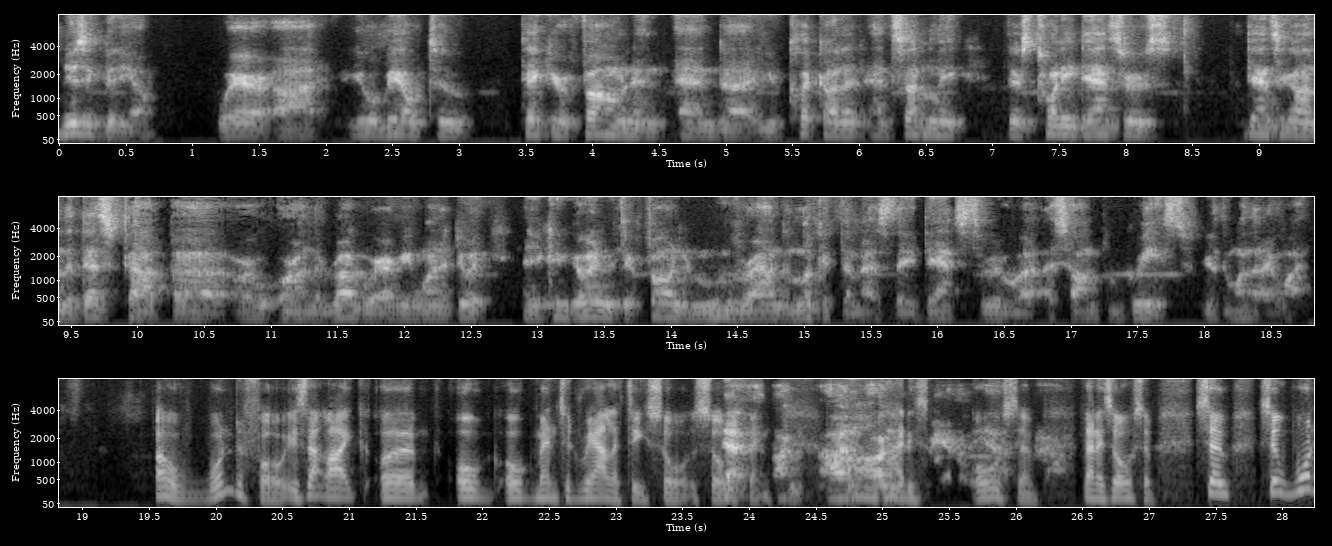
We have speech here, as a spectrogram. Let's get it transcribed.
music video where uh, you will be able to take your phone and, and uh, you click on it, and suddenly there's 20 dancers dancing on the desktop uh, or, or on the rug, wherever you want to do it. And you can go in with your phone and move around and look at them as they dance through uh, a song from Grease. You're the one that I want. Oh wonderful! Is that like um, aug- augmented reality sort sort of Yes, thing? on- on- Oh, on- that is yeah. awesome. That is awesome. So, so what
